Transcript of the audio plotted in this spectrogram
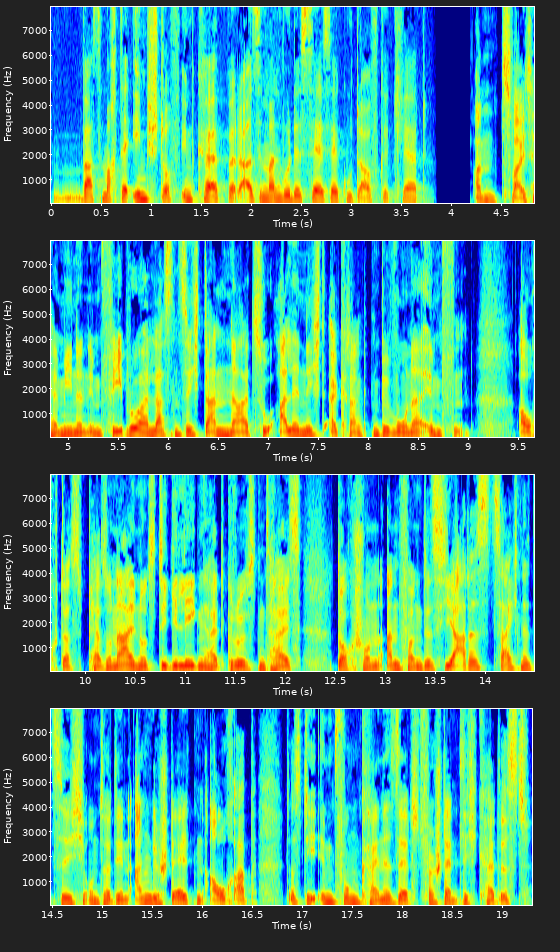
was macht der Impfstoff im Körper. Also man wurde sehr, sehr gut aufgeklärt. An zwei Terminen im Februar lassen sich dann nahezu alle nicht erkrankten Bewohner impfen. Auch das Personal nutzt die Gelegenheit größtenteils. Doch schon Anfang des Jahres zeichnet sich unter den Angestellten auch ab, dass die Impfung keine Selbstverständlichkeit ist.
